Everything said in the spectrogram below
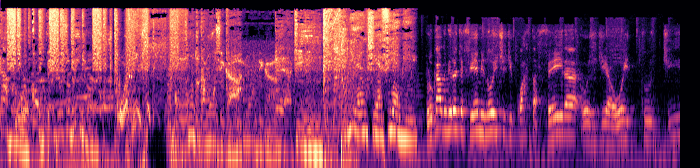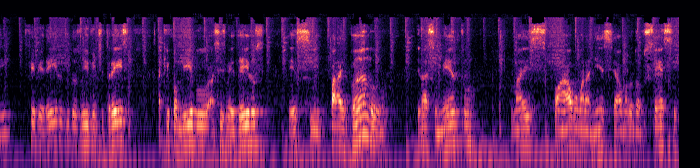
Com Pedro Sobrinho. Music. O mundo da música é aqui. Mirante FM. Plugado Mirante FM, noite de quarta-feira, hoje dia 8 de fevereiro de 2023. Aqui comigo, Assis Medeiros, esse paraibano de nascimento, mas com a alma maranhense, a alma rodovicense,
